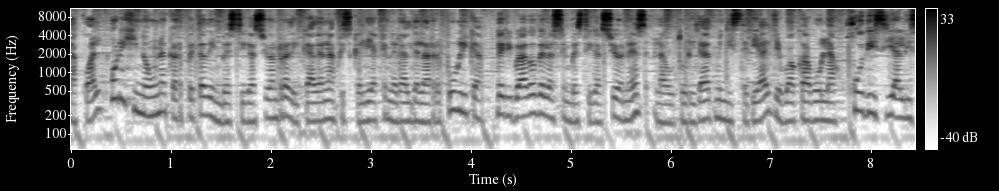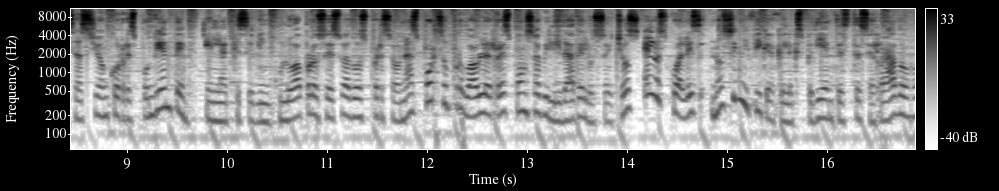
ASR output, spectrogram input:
la cual originó una carpeta de investigación radicada en la Fiscalía General de la República. Derivado de las investigaciones, la autoridad ministerial llevó a cabo la judicialización correspondiente, en la que se vinculó a proceso a dos personas por su probable responsabilidad de los hechos, en los cuales no significa que el expediente esté cerrado.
